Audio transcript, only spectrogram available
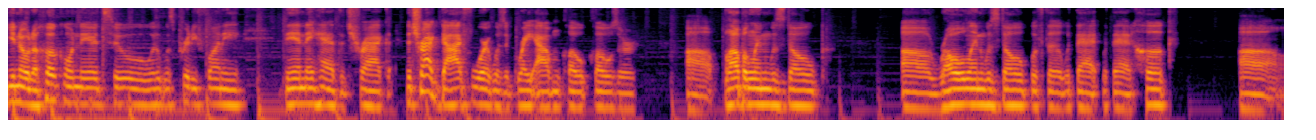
you know, the hook on there too it was pretty funny. Then they had the track. The track "Die For It" was a great album clo- closer. Uh, "Bubbling" was dope. Uh, Rolling was dope with the with that with that hook. Uh,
